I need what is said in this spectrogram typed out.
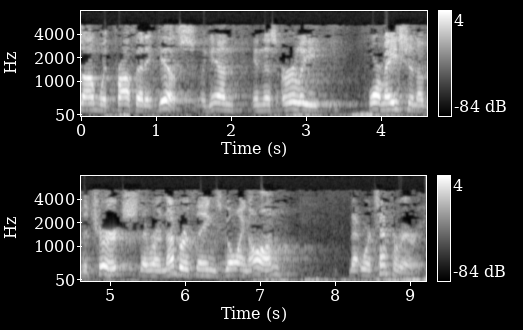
some with prophetic gifts. Again, in this early formation of the church, there were a number of things going on that were temporary.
